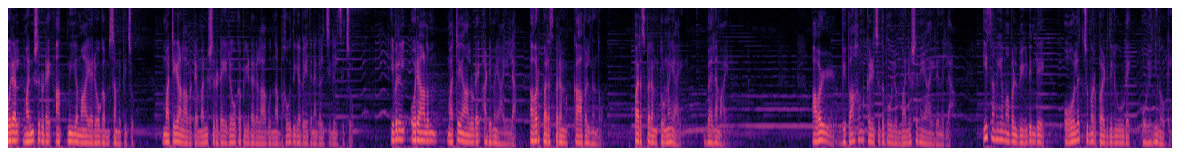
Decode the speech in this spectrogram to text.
ഒരാൾ മനുഷ്യരുടെ ആത്മീയമായ രോഗം സമീപിച്ചു മറ്റേയാളാവട്ടെ മനുഷ്യരുടെ രോഗപീഠകളാകുന്ന ഭൗതിക വേദനകൾ ചികിത്സിച്ചു. ഇവരിൽ ഒരാളും മറ്റേയാളുടെ അടിമയായില്ല. അവർ പരസ്പരം കാവൽ നിന്നു. പരസ്പരം തുണയായി. ബലമായി. അവൾ വിവാഹം കഴിച്ചതുപോലും മനുഷ്യനെ ആയിരുന്നില്ല. ഈ സമയം അവൾ വീടിന്റെ ഓലച്ചുമർ പഴുതിലൂടെ ഒളിഞ്ഞു നോക്കി.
